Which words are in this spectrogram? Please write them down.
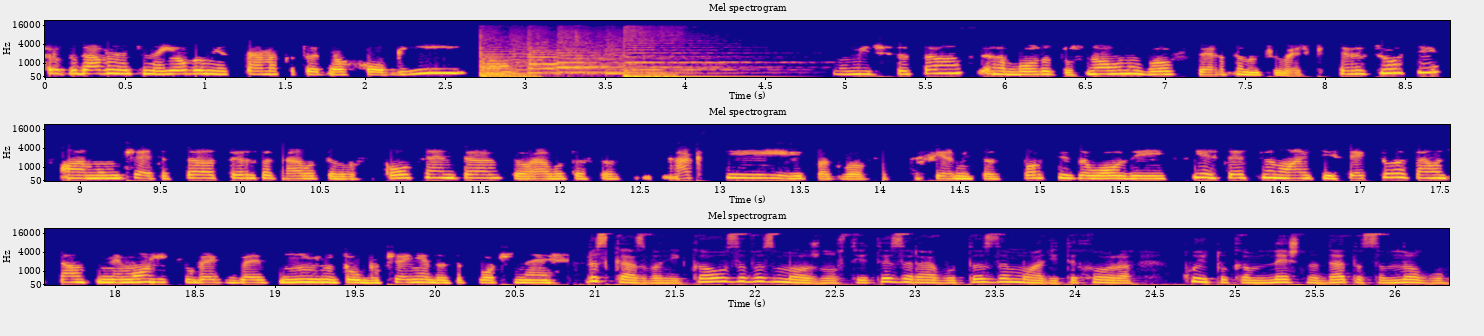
преподаването на йога ми остана като едно хоби момичетата работят основно в сферата на човешките ресурси, а момчетата търсят работа в кол-център, работа с акции или пък в фирми с спортни залози и естествено IT сектора, само че там не може човек без нужното обучение да започне. Разказва Никол за възможностите за работа за младите хора, които към днешна дата са много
